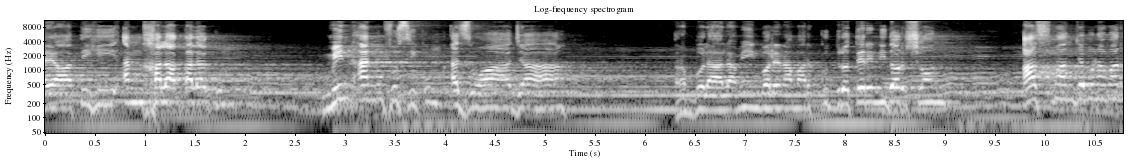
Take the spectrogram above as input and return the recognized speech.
آياته أن خلق لكم من أنفسكم أزواجا রব্বুল আলামিন বলেন আমার কুদরতের নিদর্শন আসমান যেমন আমার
